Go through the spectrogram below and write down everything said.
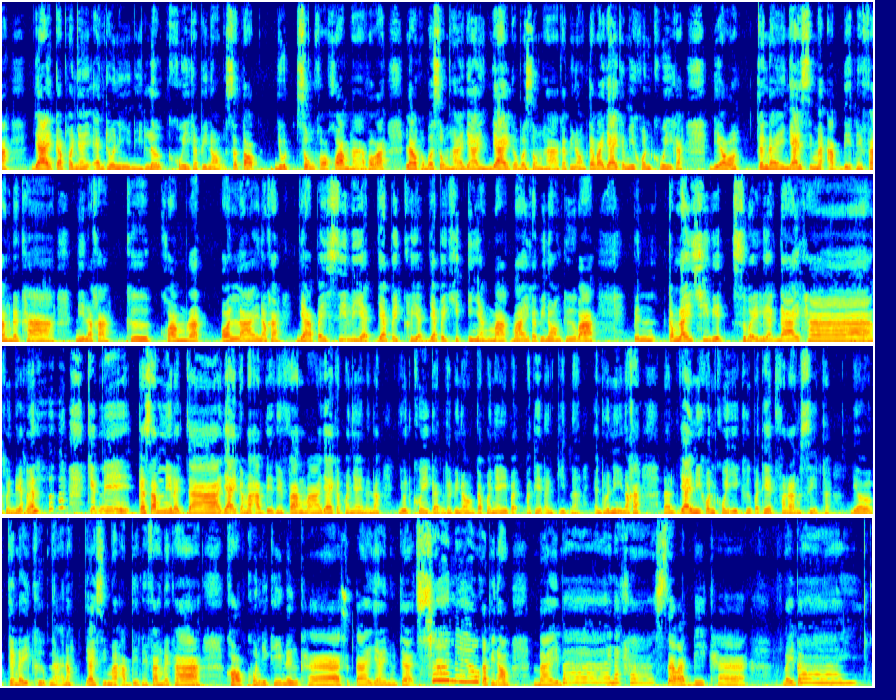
ย่ายกับพ่อใหญ่แอนโทนีนี่เลิกคุยค่ะพี่น้องสต็อปยุดส่งขอความหา เพราะว่าเรากับบส่งหาย่ายย่ายกับบส่งหาค่ะพี่น้อง แต่ว่าย่ายก็มีคนคุยค่ะ เดี๋ยวจังไดย่ายสิมาอัปเดตให้ฟังด้อค่ะ นี่แหละค่ะ คือความรักออนไลน์เนาะค่ะอย่าไปซีเรียสอย่าไปเครียด อย่าไปคิดอีหยังมากไมายค่ะพี่น้องถือว่า เป็นกำไรชีวิตสวยเลือกได้ค่ะเพื่อนเด้เพื่อนคลิปนี้กระซ้ำนี่แหละจ้าย่ายก็มาอัปเดตให้ฟังว่าย่ายกับพ่อใหญ่น่ะเนาะยุดคุยกันค่ะพี่น้องกับพ่อใหญ่ประเทศอังกฤษนะแอนโทนีเนาะค่ะแล้วย่ายมีคนคุยอีกคือประเทศฝรั่งเศสค่ะ เดี๋ยวจังใดคืบหนาเนาะยายสิมาอัปเดตให้ฟังด้วยค่ะ ขอบคุณอีกที่หนึ่งค่ะ สไตล์ยายหนูจะชาแนลกับพี่น้องบายบายนะคะ สวัสดีค่ะบายบาย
